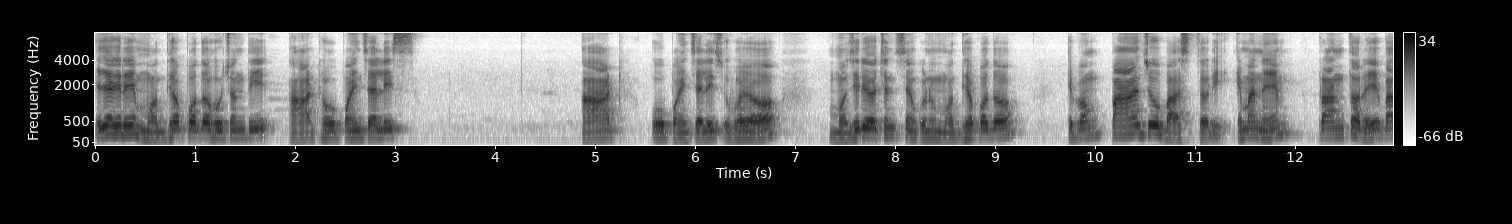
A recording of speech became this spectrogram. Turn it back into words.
ଏ ଜାଗାରେ ମଧ୍ୟପଦ ହେଉଛନ୍ତି ଆଠ ଓ ପଇଁଚାଳିଶ ଆଠ ଓ ପଇଁଚାଳିଶ ଉଭୟ ମଝିରେ ଅଛନ୍ତି ସେ ମଧ୍ୟପଦ ଏବଂ ପାଞ୍ଚ ଓ ବାସ୍ତରୀ ଏମାନେ ପ୍ରାନ୍ତରେ ବା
